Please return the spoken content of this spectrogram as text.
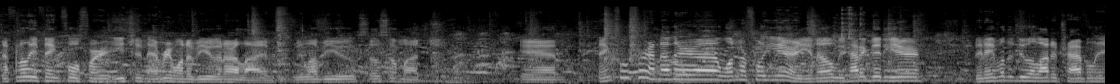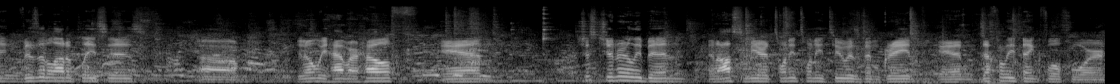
Definitely thankful for each and every one of you in our lives. We love you so, so much. And thankful for another uh, wonderful year. You know, we've had a good year, been able to do a lot of traveling, visit a lot of places. Um, you know, we have our health and it's just generally been an awesome year. 2022 has been great and definitely thankful for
